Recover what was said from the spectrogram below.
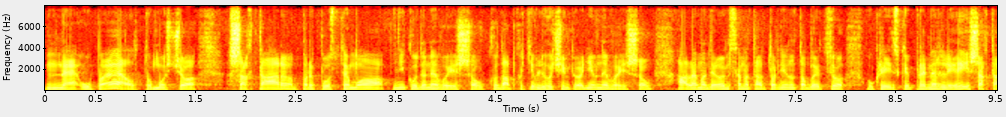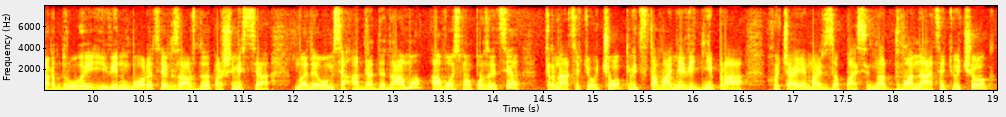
не УПЛ, тому що Шахтар, припустимо, нікуди не вийшов, куди б хотів Лігу Чемпіонів не вийшов. Але ми дивимося на турнірну таблицю української прем'єр-ліги. І Шахтар другий, і він бореться, як завжди, за перші місця. Ми дивимося, а де Динамо? А восьма позиція 13 очок. Відставання від Дніпра, хоча є матч в запасі, на 12 очок.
